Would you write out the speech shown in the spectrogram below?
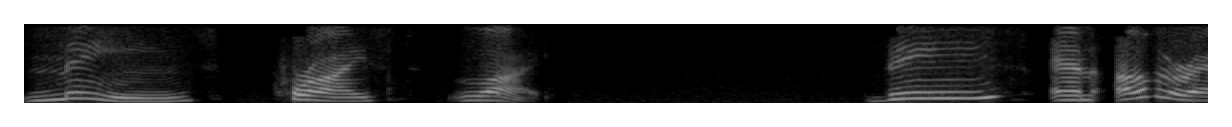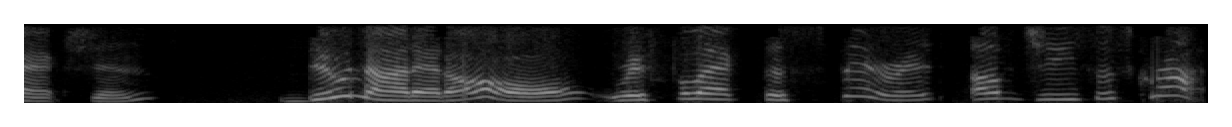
means Christ-like. These and other actions do not at all reflect the spirit of Jesus Christ.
